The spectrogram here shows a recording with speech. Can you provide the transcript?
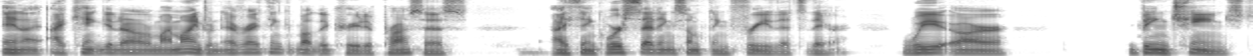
and I, I can't get it out of my mind. Whenever I think about the creative process, I think we're setting something free that's there. We are being changed.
